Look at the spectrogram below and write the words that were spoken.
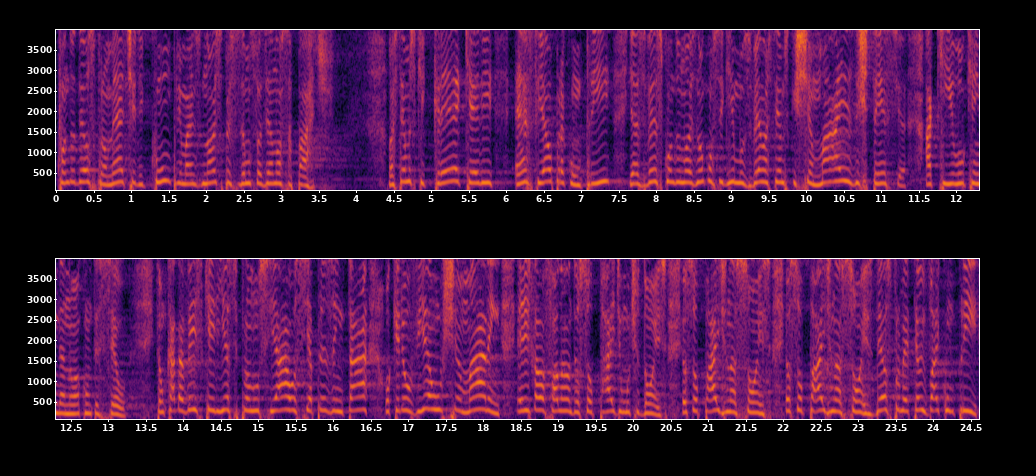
Quando Deus promete, Ele cumpre, mas nós precisamos fazer a nossa parte. Nós temos que crer que Ele é fiel para cumprir, e às vezes, quando nós não conseguimos ver, nós temos que chamar à existência aquilo que ainda não aconteceu. Então, cada vez que ele ia se pronunciar ou se apresentar, ou que ele ouvia o chamarem, ele estava falando: Eu sou pai de multidões, eu sou pai de nações, eu sou pai de nações. Deus prometeu e vai cumprir,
